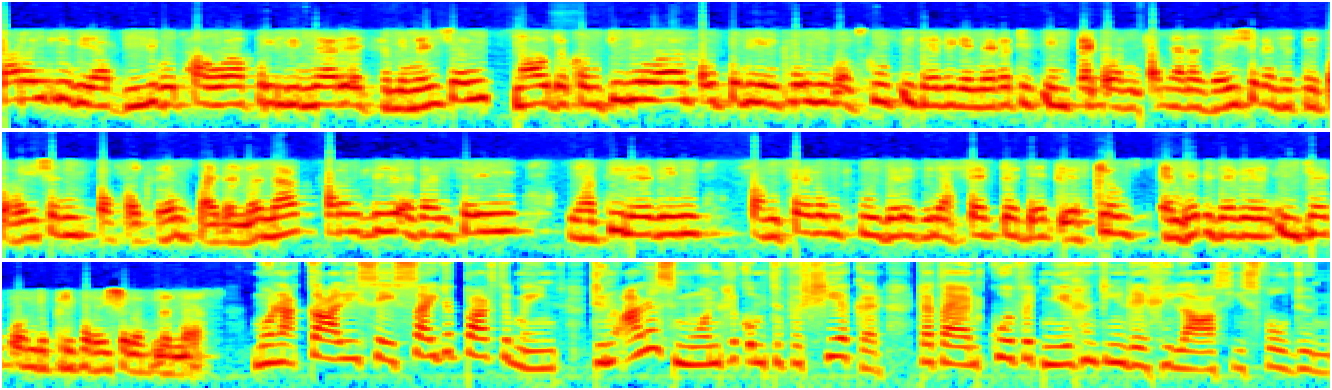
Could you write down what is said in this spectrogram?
Currently, we are dealing with our preliminary examination. Now, the continuous opening and closing of schools is having a negative impact on finalization and the preparation of exams by the learners. Currently, as I'm saying, we are still having some seven schools that have been affected that have closed, and that is having an impact on the preparation of learners. Monakali sê sy departement doen alles moontlik om te verseker dat hy aan COVID-19 regulasies voldoen.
